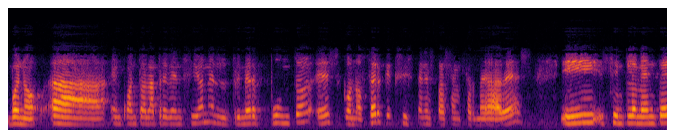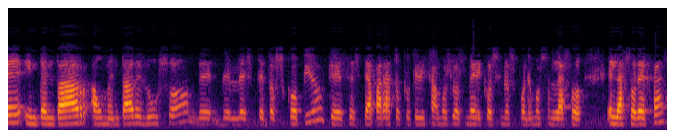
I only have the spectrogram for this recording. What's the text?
Bueno, ah, en cuanto a la prevención, el primer punto es conocer que existen estas enfermedades y simplemente intentar aumentar el uso del estetoscopio, que es este aparato que utilizamos los médicos y nos ponemos en las, en las orejas,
